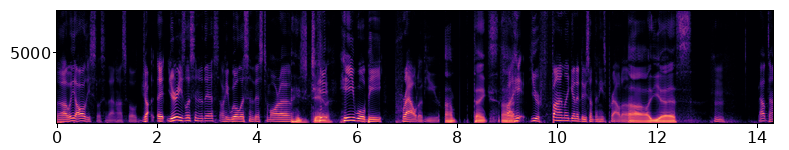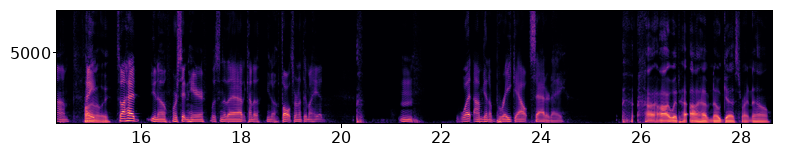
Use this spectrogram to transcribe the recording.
Uh, we all used to listen to that in high school. Jo- uh, Yuri's listening to this, or he will listen to this tomorrow. He's He, jamming. he will be proud of you. Um, thanks. Fi- Uh, he- you're finally gonna do something he's proud of. oh yes, hmm. About time. Hey, finally. so I had, you know, we're sitting here, listening to that, kind of, you know, thoughts running through my head. mm. What I'm gonna break out Saturday. I, I would. Ha- I have no guess right now.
